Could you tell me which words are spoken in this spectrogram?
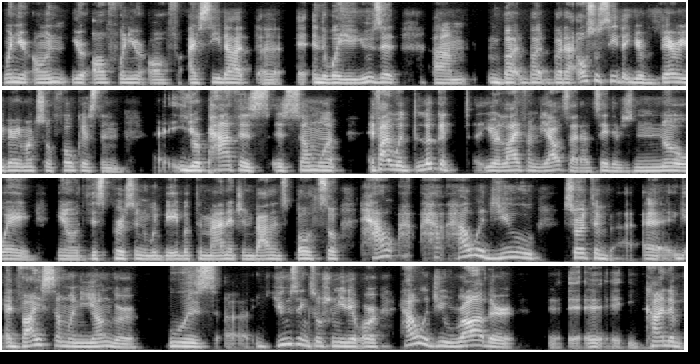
when you're on you're off when you're off. I see that uh, in the way you use it. Um but but but i also see that you're very very much so focused and uh, your path is is somewhat if I would look at your life from the outside, I'd say there's no way, you know, this person would be able to manage and balance both. So how how, how would you sort of uh, advise someone younger who is uh, using social media, or how would you rather uh, uh, kind of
